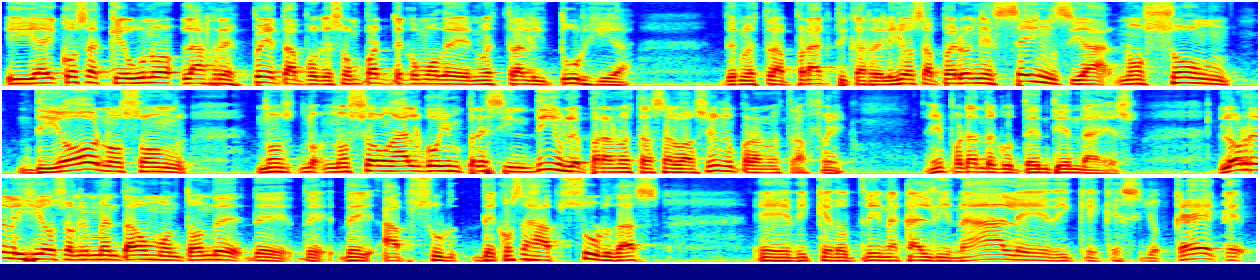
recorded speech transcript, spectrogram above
Y hay cosas que uno las respeta porque son parte como de nuestra liturgia, de nuestra práctica religiosa, pero en esencia no son Dios, no son no, son algo imprescindible para nuestra salvación y para nuestra fe. Es importante que usted entienda eso. Los religiosos han inventado un montón de, de, de, cosas absurdas, eh, de que doctrina cardinales, de que qué sé yo qué, que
